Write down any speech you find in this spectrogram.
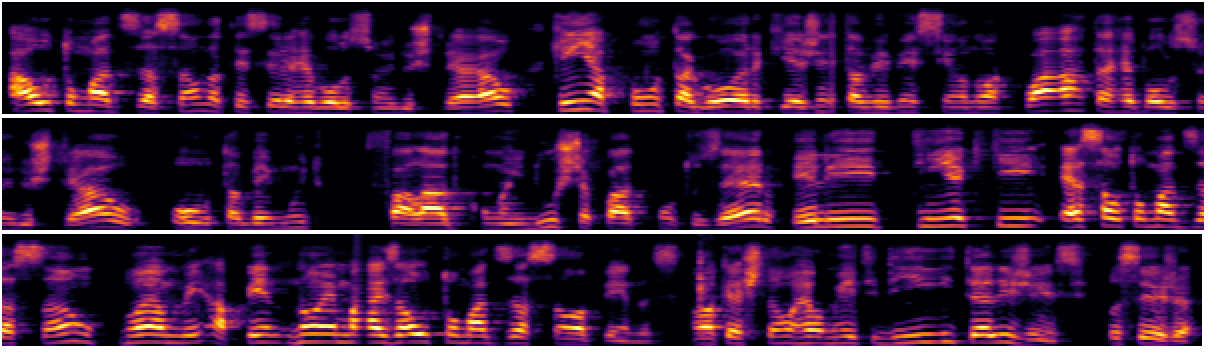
automatização na terceira revolução industrial, quem aponta agora que a gente está vivenciando uma quarta revolução industrial, ou também muito falado como a indústria 4.0, ele tinha que essa automatização não é, apenas, não é mais automatização apenas, é uma questão realmente de inteligência. Ou seja,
